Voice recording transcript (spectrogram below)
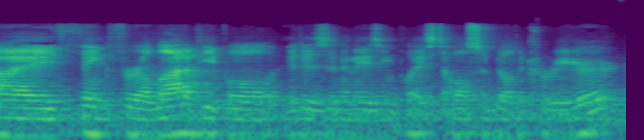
I think for a lot of people, it is an amazing place to also build a career.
